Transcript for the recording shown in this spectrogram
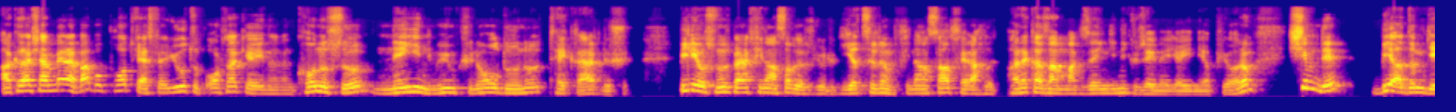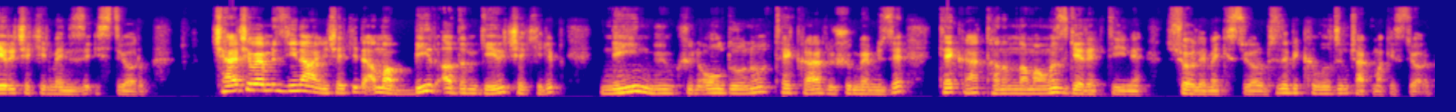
Arkadaşlar merhaba. Bu podcast ve YouTube ortak yayınının konusu neyin mümkün olduğunu tekrar düşün. Biliyorsunuz ben finansal özgürlük, yatırım, finansal ferahlık, para kazanmak, zenginlik üzerine yayın yapıyorum. Şimdi bir adım geri çekilmenizi istiyorum. Çerçevemiz yine aynı şekilde ama bir adım geri çekilip neyin mümkün olduğunu tekrar düşünmemizi, tekrar tanımlamamız gerektiğini söylemek istiyorum. Size bir kıvılcım çakmak istiyorum.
